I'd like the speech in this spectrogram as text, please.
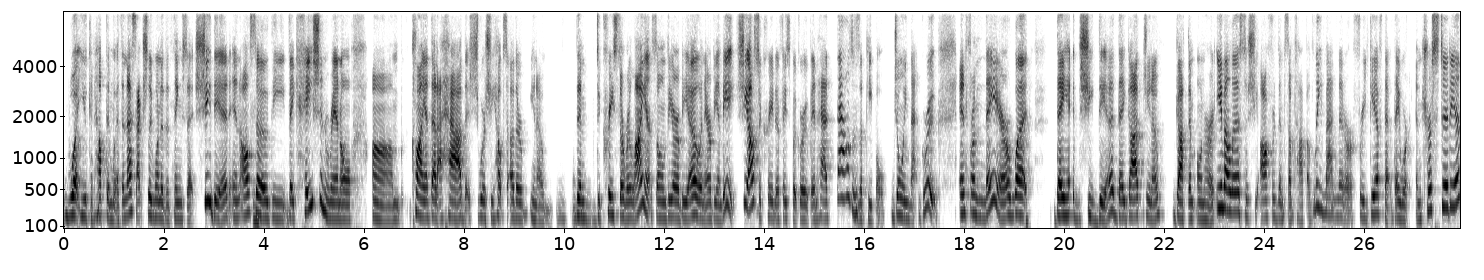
what you can help them with and that's actually one of the things that she did and mm. also the vacation rental um, client that I have that she, where she helps other, you know, them decrease their reliance on VRBO and Airbnb. She also created a Facebook group and had thousands of people join that group. And from there, what they she did, they got, you know, got them on her email list. So she offered them some type of lead magnet or a free gift that they were interested in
